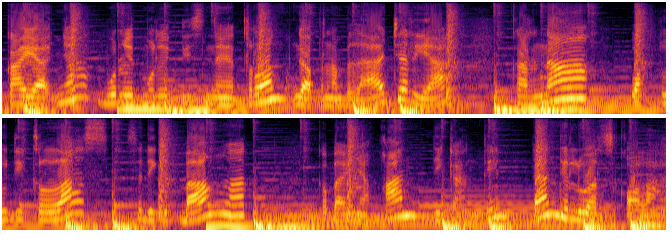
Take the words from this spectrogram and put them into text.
Kayaknya murid-murid di sinetron nggak pernah belajar ya. Karena waktu di kelas sedikit banget. Kebanyakan di kantin dan di luar sekolah.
